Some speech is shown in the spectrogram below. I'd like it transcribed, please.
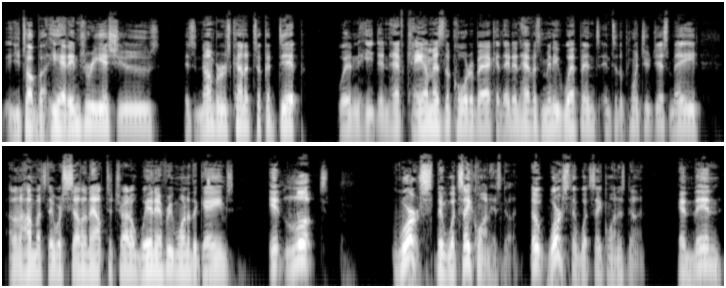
you talk about, he had injury issues. His numbers kind of took a dip when he didn't have Cam as the quarterback, and they didn't have as many weapons. And to the point you just made, I don't know how much they were selling out to try to win every one of the games. It looked worse than what Saquon has done. No, worse than what Saquon has done. And then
